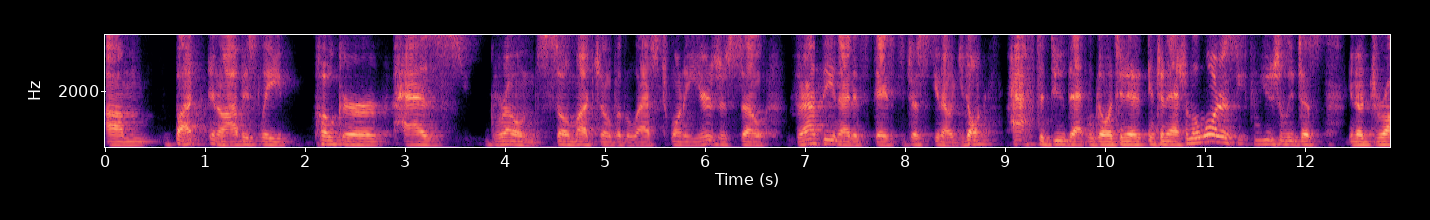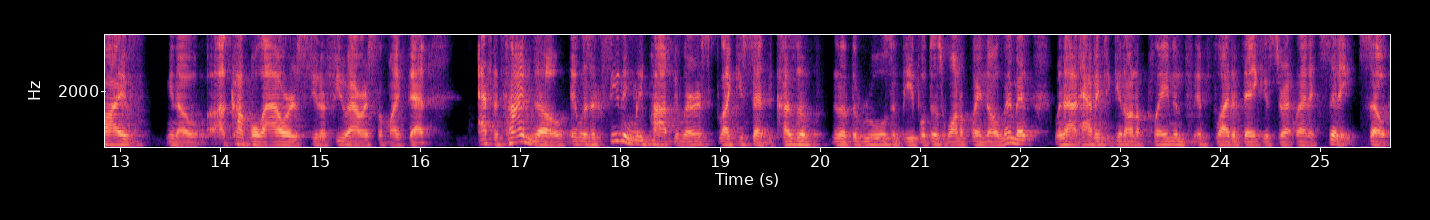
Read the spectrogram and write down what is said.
Um, but, you know, obviously poker has grown so much over the last 20 years or so throughout the United States to just, you know, you don't have to do that and go into international waters. You can usually just, you know, drive you know, a couple hours, you know, a few hours, something like that. At the time, though, it was exceedingly popular, like you said, because of the, rules and people just want to play no limit without having to get on a plane and, and fly to Vegas or Atlantic City. So,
